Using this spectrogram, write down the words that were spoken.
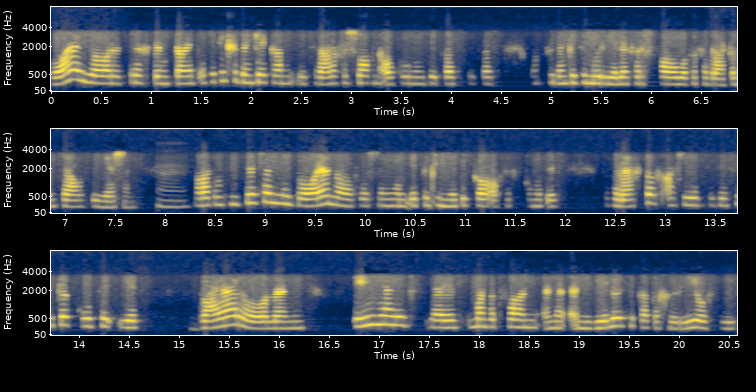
baie jare terugdink, dan het ek net gedink jy kan jy's regtig verslaaf aan alkohol nie. Dit was dit was ons gedink is 'n morele verval of 'n gebrek aan selfbeheersing. Hmm. Maar wat ons intussen met baie navorsing en epigenetika agtergekom het is, is regtig as jy spesifieke kosse eet, baie herhaling en jy is jy is iemand wat van in 'n individuele kategorie of die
